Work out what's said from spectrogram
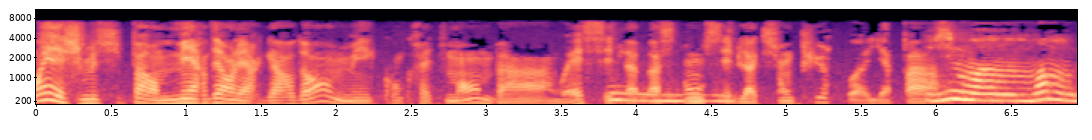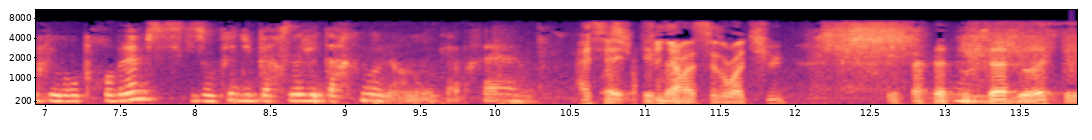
Ouais, je me suis pas emmerdé en les regardant, mais concrètement, ben ouais, c'est de la baston, Mmh. c'est de l'action pure, quoi. Il y a pas. je dis, moi, moi, mon plus gros problème, c'est ce qu'ils ont fait du personnage de Dark Maul. hein. donc après, Ah, c'est Ouais, sûr finir ça. la saison là-dessus. Et face à tout ça, je reste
